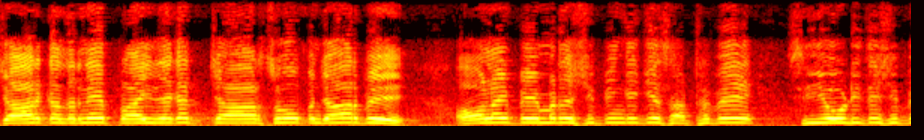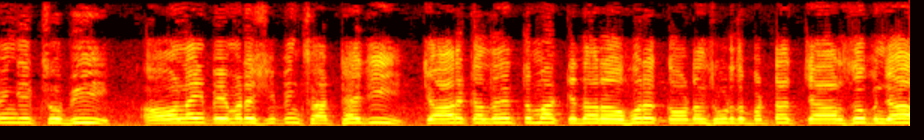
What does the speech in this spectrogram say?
ਚਾਰ ਕਲਰ ਨੇ ਪ੍ਰਾਈਸ ਹੈਗਾ 450 ਰੁਪਏ। ਆਨਲਾਈਨ ਪੇਮੈਂਟ ਤੇ ਸ਼ਿਪਿੰਗ ਹੈਗੀ ਹੈ 60 ਰੁਪਏ। ਸੀਓਡੀ ਤੇ ਸ਼ਿਪਿੰਗ 120 ਆਨਲਾਈਨ ਪੇਮੈਂਟ ਤੇ ਸ਼ਿਪਿੰਗ 60 ਹੈ ਜੀ। ਚਾਰ ਕਲਰ ਨੇ, ਧਮਾਕੇਦਾਰ ਆਫਰ ਕਾਟਨ ਸੂਟ ਦੁਪੱਟਾ 450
